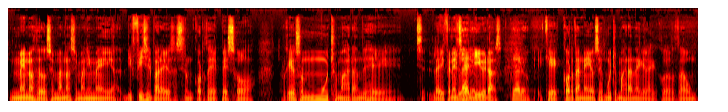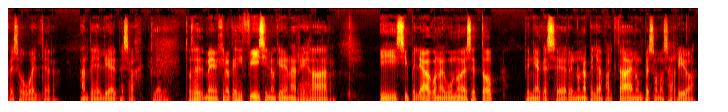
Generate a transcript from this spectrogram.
menos de dos semanas, semana y media, difícil para ellos hacer un corte de peso, porque ellos son mucho más grandes de... La diferencia Claro. de libras Claro. que cortan ellos es mucho más grande que la que corta un peso welter. antes del día del pesaje. Claro. Entonces me imagino que es difícil, no quieren arriesgar. Y si peleaba con alguno de ese top, tenía que ser en una pelea pactada, en un peso más arriba.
